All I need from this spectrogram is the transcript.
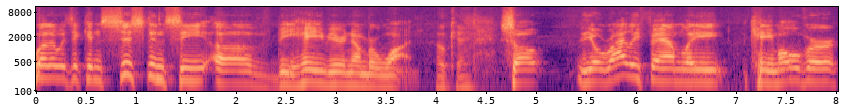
Well, there was a consistency of behavior, number one. Okay. So the O'Reilly family came over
